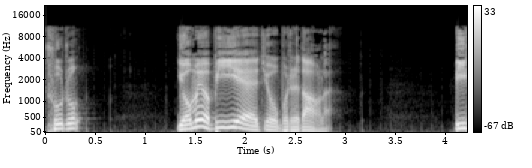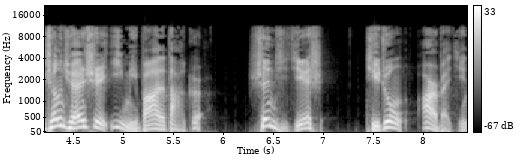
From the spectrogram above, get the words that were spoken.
初中，有没有毕业就不知道了。李成全是一米八的大个身体结实，体重二百斤。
